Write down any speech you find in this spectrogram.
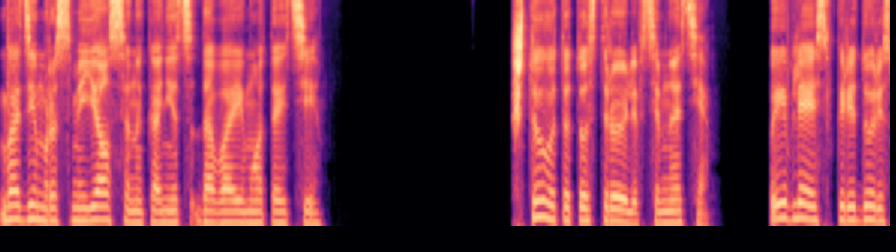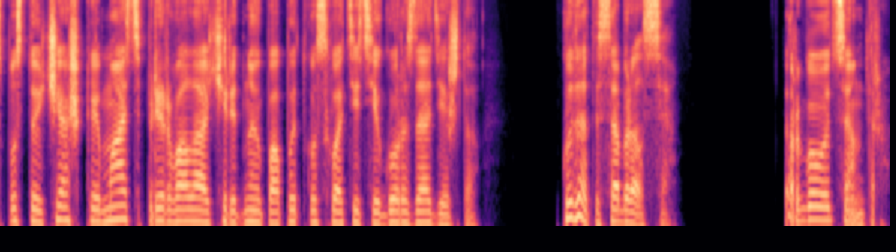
Вадим рассмеялся, наконец, давая ему отойти. «Что вы тут устроили в темноте?» Появляясь в коридоре с пустой чашкой, мать прервала очередную попытку схватить Егора за одежду. «Куда ты собрался?» «Торговый центр.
